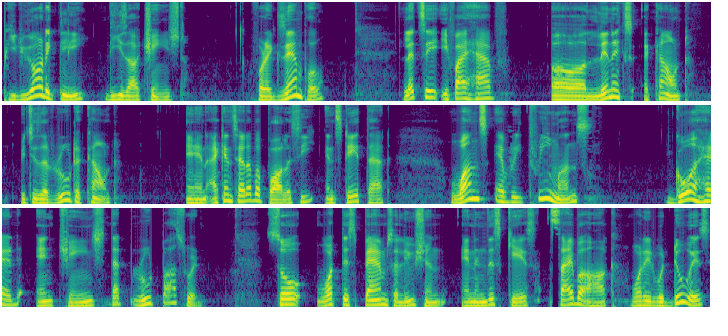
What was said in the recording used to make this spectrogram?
periodically these are changed. For example, let's say if I have a Linux account, which is a root account, and I can set up a policy and state that once every three months, go ahead and change that root password. So what this PAM solution, and in this case, CyberArk, what it would do is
